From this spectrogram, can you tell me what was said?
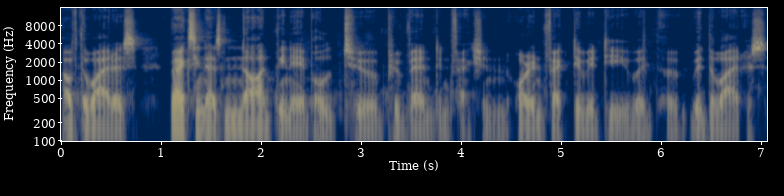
of the virus, vaccine has not been able to prevent infection or infectivity with the, with the virus.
